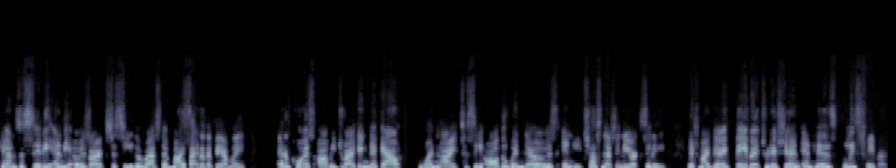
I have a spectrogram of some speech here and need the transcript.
Kansas City and the Ozarks to see the rest of my side of the family. And of course, I'll be dragging Nick out one night to see all the windows and eat chestnuts in New York City. It's my very favorite tradition and his least favorite.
